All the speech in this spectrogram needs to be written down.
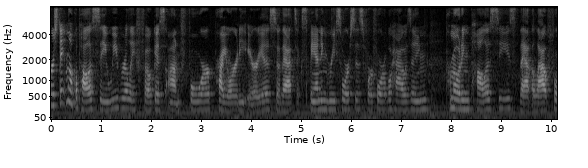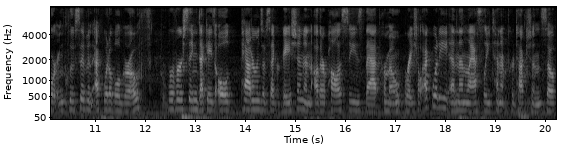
for state and local policy, we really focus on four priority areas. So that's expanding resources for affordable housing, promoting policies that allow for inclusive and equitable growth, reversing decades old patterns of segregation and other policies that promote racial equity, and then lastly, tenant protection. So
